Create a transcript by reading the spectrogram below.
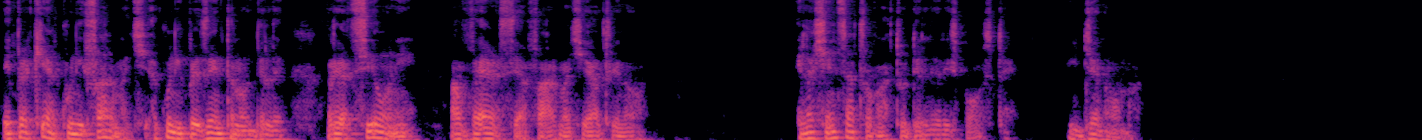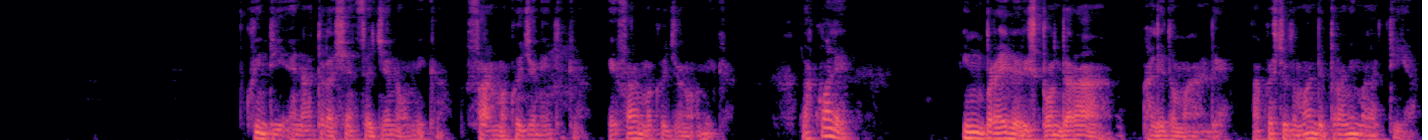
E perché alcuni farmaci, alcuni presentano delle reazioni avverse a farmaci e altri no? E la scienza ha trovato delle risposte, il genoma. Quindi è nata la scienza genomica, farmacogenetica e farmacogenomica, la quale in breve risponderà alle domande, a queste domande per ogni malattia.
